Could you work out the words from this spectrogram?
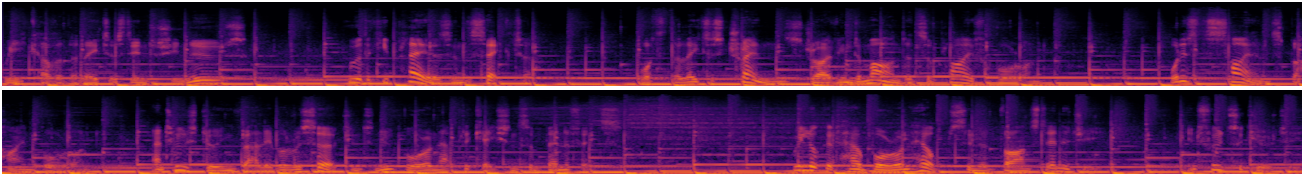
We cover the latest industry news, who are the key players in the sector, what are the latest trends driving demand and supply for boron, what is the science behind boron, and who's doing valuable research into new boron applications and benefits. We look at how boron helps in advanced energy, in food security,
